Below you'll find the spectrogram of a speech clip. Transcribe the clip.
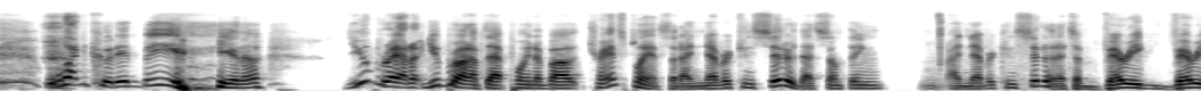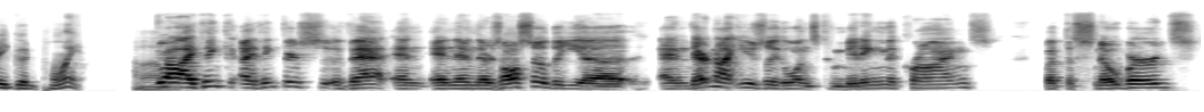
what could it be? you know, you brought you brought up that point about transplants that I never considered. That's something I never considered. That's a very very good point. Um, well, I think I think there's that, and and then there's also the uh, and they're not usually the ones committing the crimes, but the snowbirds.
